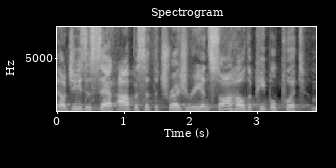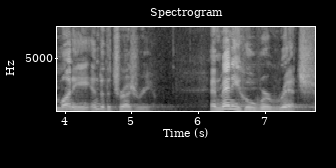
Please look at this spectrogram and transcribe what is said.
Now, Jesus sat opposite the treasury and saw how the people put money into the treasury. And many who were rich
